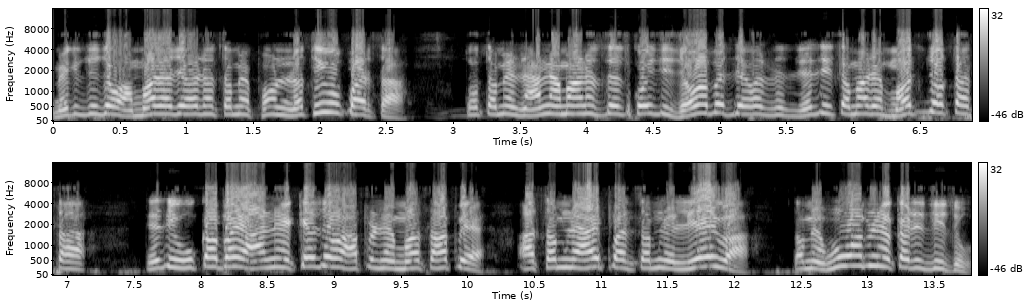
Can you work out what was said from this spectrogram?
મેં કીધું તો અમારા જેવાને તમે ફોન નથી ઉપાડતા તો તમે નાના માણસને કોઈથી જવાબ જ દેવા નથી. જેથી તમારે મત જોતા હતા. તેથી ઉકાભાઈ આને કહેજો આપણને મત આપે. આ તમને આપ્યા તમને લઈ આવ્યા. તમે હું અમને કરી દીધું?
